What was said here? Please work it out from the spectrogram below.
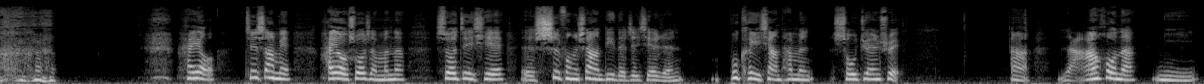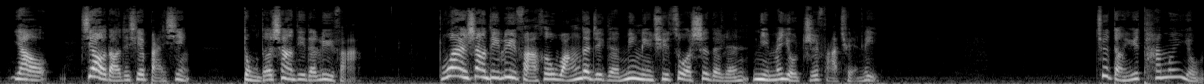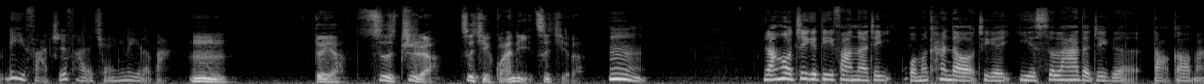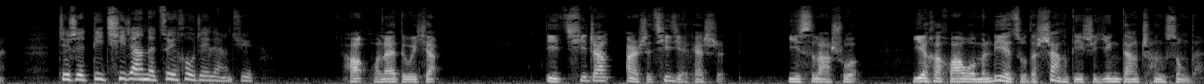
还有这上面还有说什么呢？说这些呃侍奉上帝的这些人不可以向他们收捐税啊。然后呢，你要教导这些百姓懂得上帝的律法，不按上帝律法和王的这个命令去做事的人，你们有执法权利，就等于他们有立法执法的权利了吧？嗯，对呀，自治啊，自己管理自己了。嗯。然后这个地方呢，这我们看到这个以斯拉的这个祷告嘛，就是第七章的最后这两句。好，我来读一下，第七章二十七节开始，以斯拉说：“耶和华我们列祖的上帝是应当称颂的，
